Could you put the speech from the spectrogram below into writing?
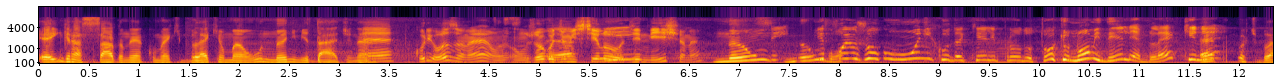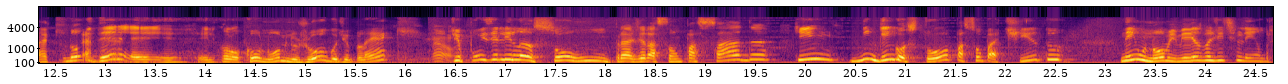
É engraçado, né? Como é que Black é uma unanimidade, né? É, curioso, né? Um, um jogo de um É. estilo E- de nicho, né? Não, Sim, não e foi o jogo único daquele produtor, que o nome dele é Black, né? é Kurt Black. O nome É. dele é. Ele colocou o nome no jogo de Black. Não, Depois ele lançou um pra geração passada que ninguém gostou, passou batido. Nem o nome mesmo a gente lembra.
